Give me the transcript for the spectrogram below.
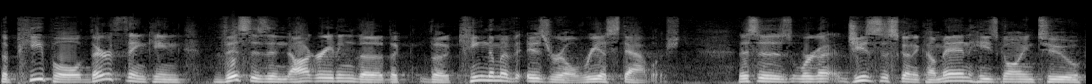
The people, they're thinking this is inaugurating the, the, the kingdom of Israel reestablished. This is we're going, Jesus is going to come in. He's going to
